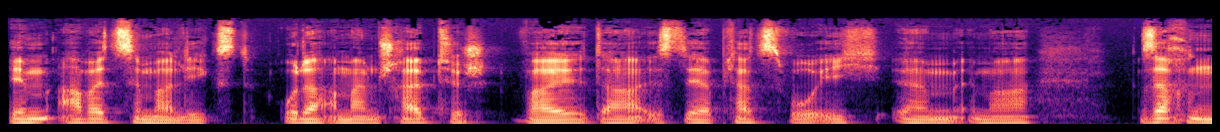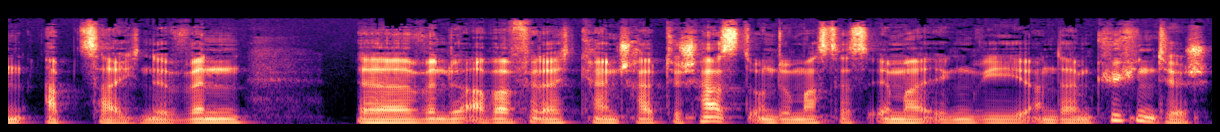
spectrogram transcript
im Arbeitszimmer liegst oder an meinem Schreibtisch, weil da ist der Platz, wo ich ähm, immer Sachen abzeichne. Wenn äh, wenn du aber vielleicht keinen Schreibtisch hast und du machst das immer irgendwie an deinem Küchentisch,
